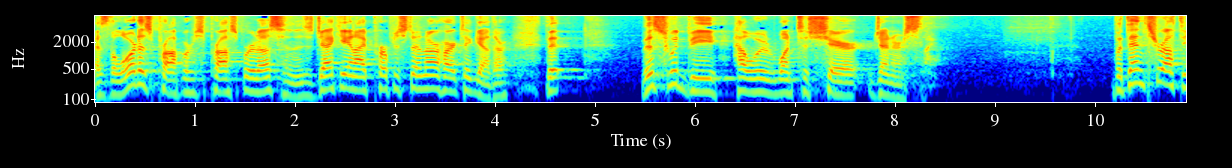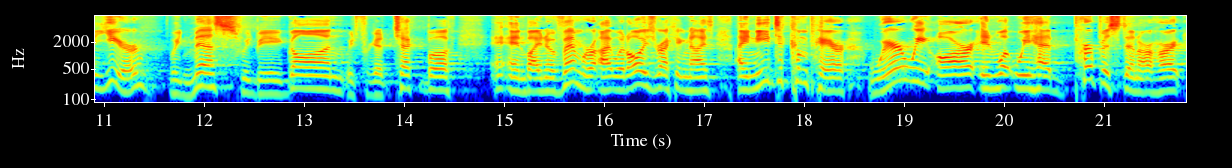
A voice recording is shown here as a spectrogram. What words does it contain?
as the Lord has prospered us and as Jackie and I purposed in our heart together, that this would be how we would want to share generously. But then throughout the year, we'd miss, we'd be gone, we'd forget a checkbook. And by November, I would always recognize I need to compare where we are in what we had purposed in our heart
